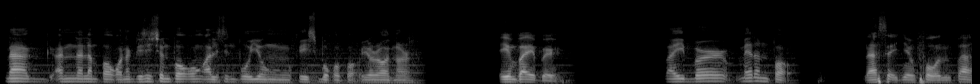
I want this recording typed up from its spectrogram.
nag, ano na lang po ako, nagdesisyon po akong alisin po yung Facebook ko po, Your Honor. Eh, Yung Viber, Viber, meron po. nasa inyong phone pa.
